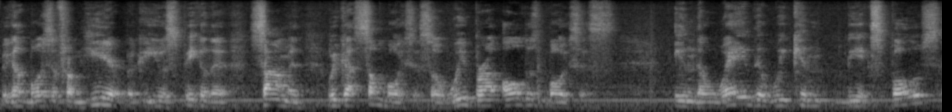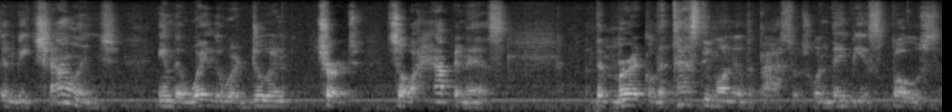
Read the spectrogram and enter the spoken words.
we got voices from here, because you speak at the summit, we got some voices. So we brought all those voices in the way that we can be exposed and be challenged in the way that we're doing church. So what happened is, the miracle, the testimony of the pastors, when they be exposed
